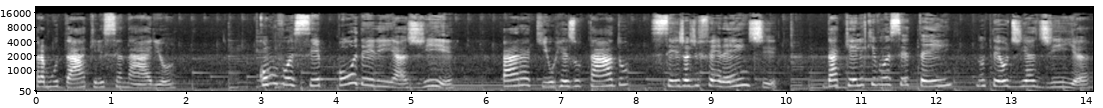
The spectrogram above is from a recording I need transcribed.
para mudar aquele cenário. Como você poderia agir para que o resultado seja diferente daquele que você tem no teu dia a dia,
